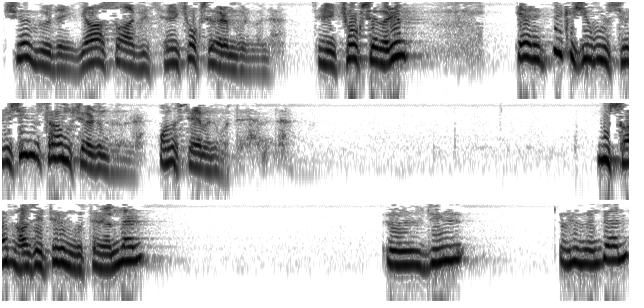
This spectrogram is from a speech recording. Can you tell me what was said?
Şöyle buyurdu. Ya sabit seni çok severim böyle. Seni çok severim. Eğer bir kişi bunu söyleseydim sana mı söylerdim bunu? Onu söylemedim muhteremler. Bu sahabe hazretleri muhteremler öldü ölümünden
